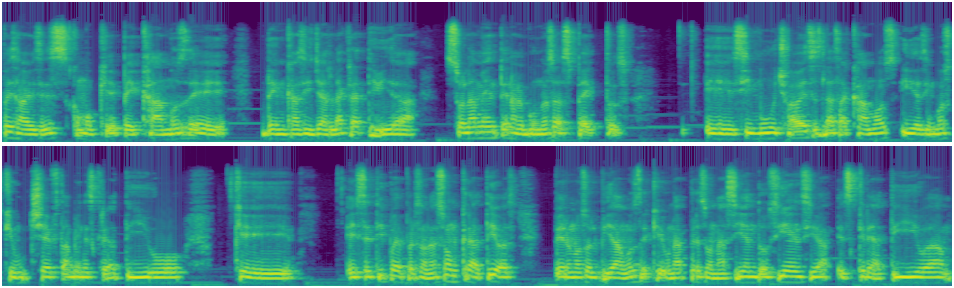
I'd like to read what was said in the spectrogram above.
pues a veces como que pecamos de, de encasillar la creatividad solamente en algunos aspectos eh, si mucho a veces la sacamos y decimos que un chef también es creativo, que este tipo de personas son creativas, pero nos olvidamos de que una persona haciendo ciencia es creativa,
